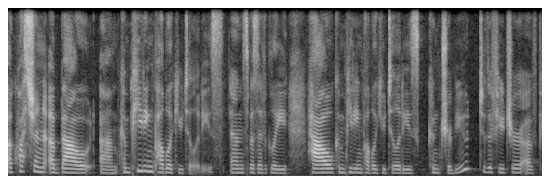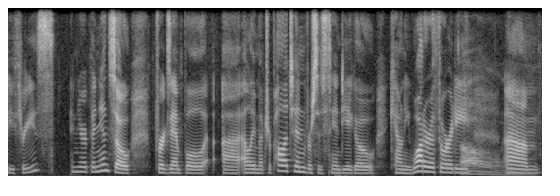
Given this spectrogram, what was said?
a question about um, competing public utilities and specifically how competing public utilities contribute to the future of P3s in your opinion? So, for example, uh, LA Metropolitan versus San Diego County Water Authority. um,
